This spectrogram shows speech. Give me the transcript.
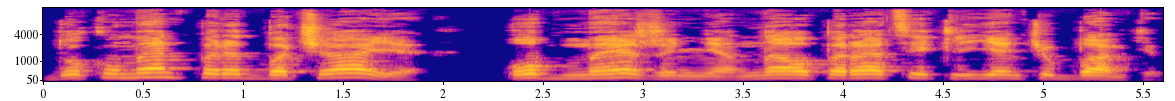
Документ передбачає обмеження на операції клієнтів банків.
